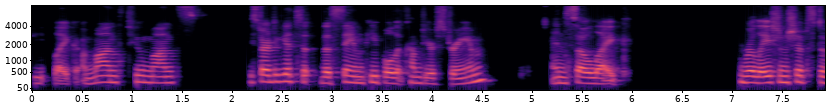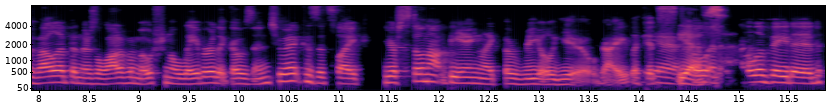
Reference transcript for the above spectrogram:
few, like a month two months you start to get to the same people that come to your stream. And so like relationships develop and there's a lot of emotional labor that goes into it because it's like you're still not being like the real you right like it's yeah. still yes. an elevated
